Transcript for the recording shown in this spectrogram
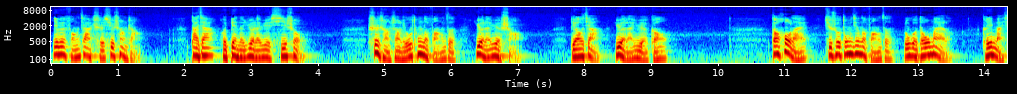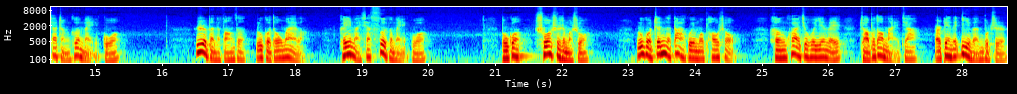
因为房价持续上涨，大家会变得越来越稀瘦，市场上流通的房子越来越少，标价越来越高。到后来，据说东京的房子如果都卖了，可以买下整个美国。日本的房子如果都卖了，可以买下四个美国。不过说是这么说，如果真的大规模抛售，很快就会因为找不到买家而变得一文不值，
